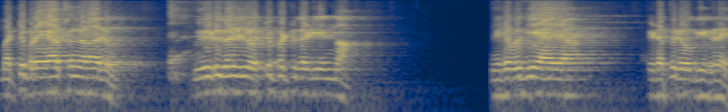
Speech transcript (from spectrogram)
മറ്റു പ്രയാസങ്ങളാലും വീടുകളിൽ ഒറ്റപ്പെട്ടു കഴിയുന്ന നിരവധിയായ കിടപ്പ് രോഗികളെ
